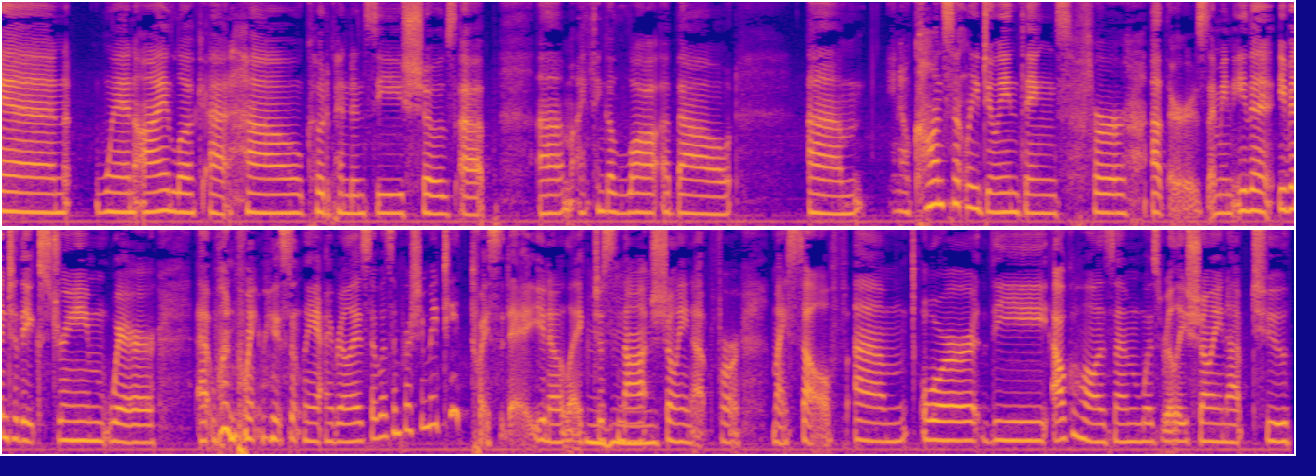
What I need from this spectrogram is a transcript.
And when I look at how codependency shows up, um, I think a lot about um, you know, constantly doing things for others. I mean, even even to the extreme where at one point recently I realized I wasn't brushing my teeth twice a day, you know, like just not showing up for myself. Um, or the alcoholism was really showing up to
